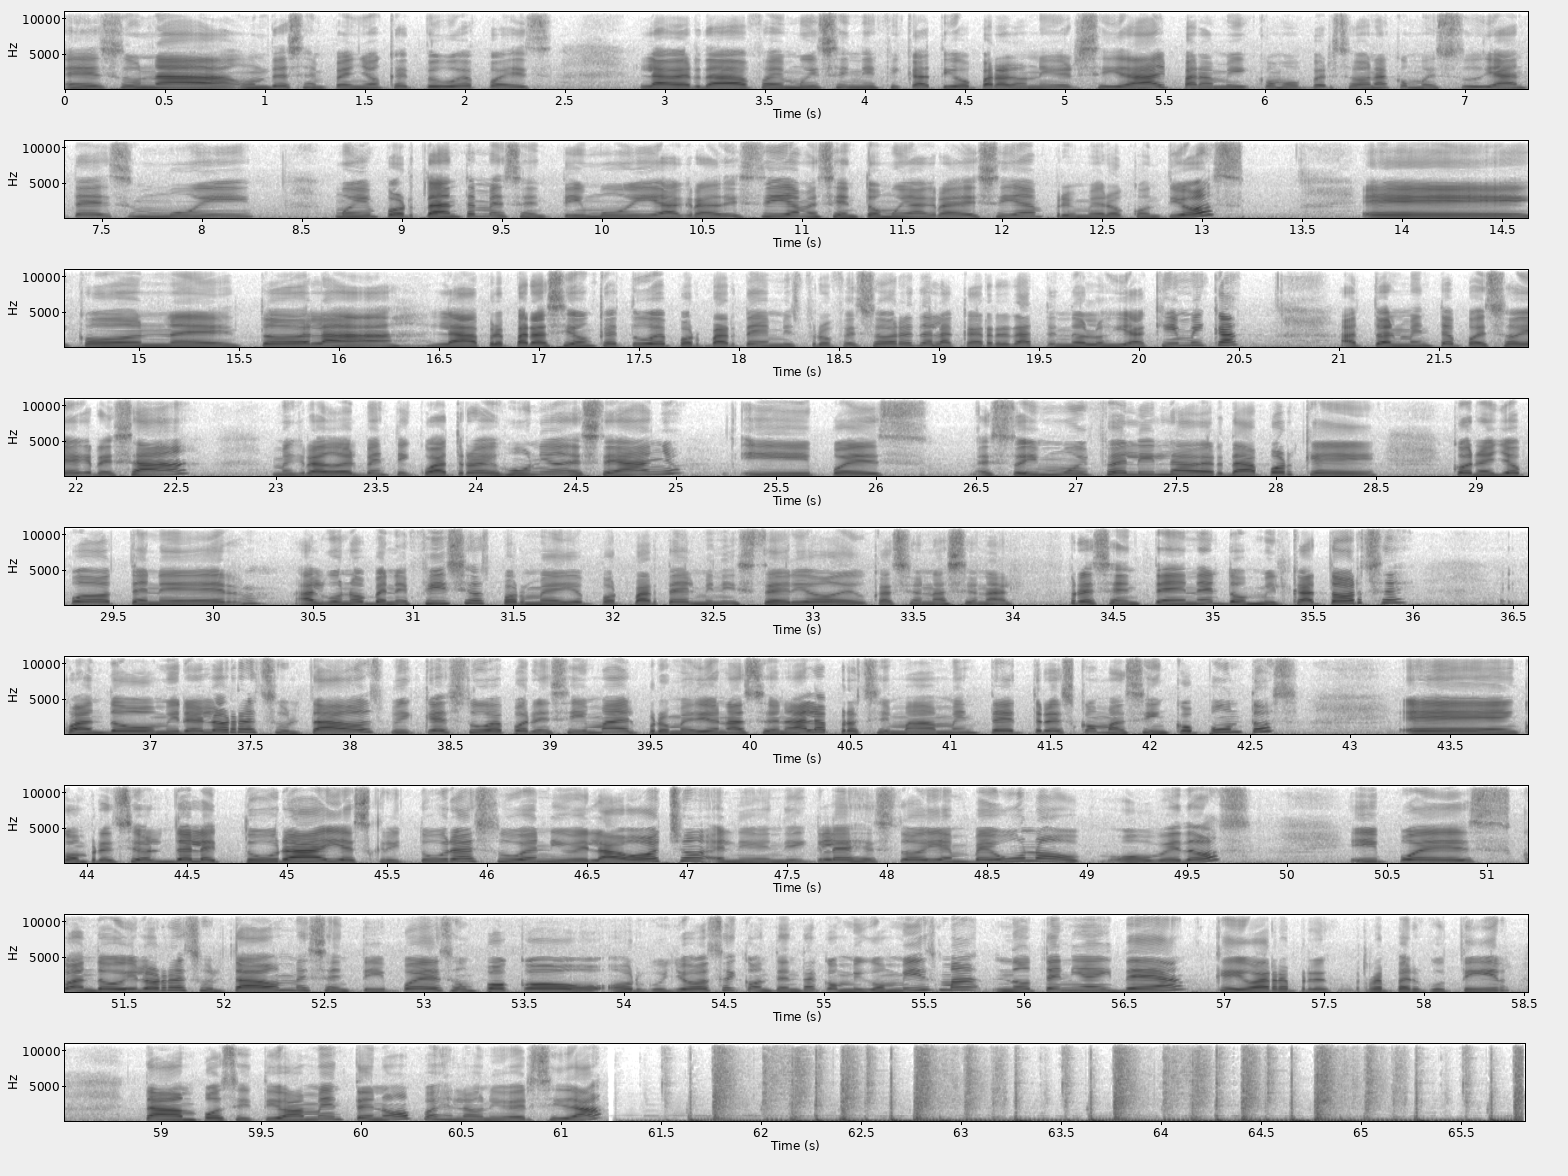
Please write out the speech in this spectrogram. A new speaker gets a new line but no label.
es una, un desempeño que tuve, pues la verdad fue muy significativo para la universidad y para mí como persona, como estudiante, es muy, muy importante. Me sentí muy agradecida, me siento muy agradecida primero con Dios. Eh, con eh, toda la, la, preparación que tuve por parte de mis profesores de la carrera Tecnología Química. Actualmente pues soy egresada, me gradué el 24 de junio de este año y pues estoy muy feliz la verdad porque con ello puedo tener algunos beneficios por medio por parte del Ministerio de Educación Nacional. Presenté en el 2014 cuando miré los resultados vi que estuve por encima del promedio nacional aproximadamente 3,5 puntos. Eh, en comprensión de lectura y escritura estuve en nivel A8, el nivel de inglés estoy en B1 o B2 y pues cuando vi los resultados me sentí pues un poco orgullosa y contenta conmigo misma. No tenía idea que iba a repercutir tan positivamente, ¿no? Pues en la universidad.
